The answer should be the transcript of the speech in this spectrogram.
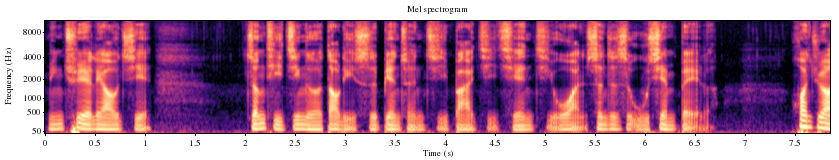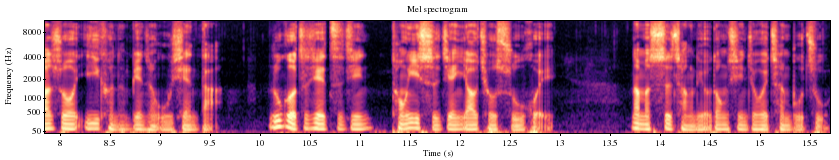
明确了解整体金额到底是变成几百、几千、几万，甚至是无限倍了。换句话说，一可能变成无限大。如果这些资金同一时间要求赎回，那么市场流动性就会撑不住，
